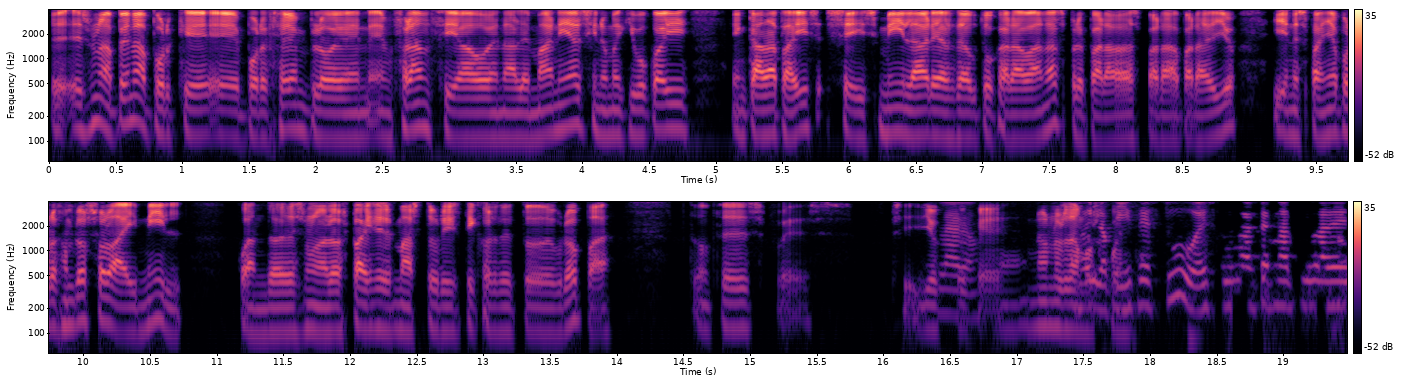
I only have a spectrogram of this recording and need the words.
e, es una pena porque, eh, por ejemplo, en, en, Francia o en Alemania, si no me equivoco, hay en cada país 6.000 áreas de autocaravanas preparadas para, para ello y en España, por ejemplo, solo hay 1.000, cuando es uno de los países más turísticos de toda Europa. Entonces, pues Sí, yo creo que no nos damos lo que dices tú es una alternativa de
